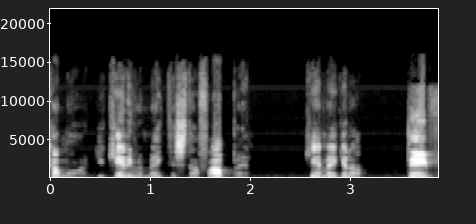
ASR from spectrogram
Come on. You can't even make this stuff up, man. Can't make it up. Dave,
